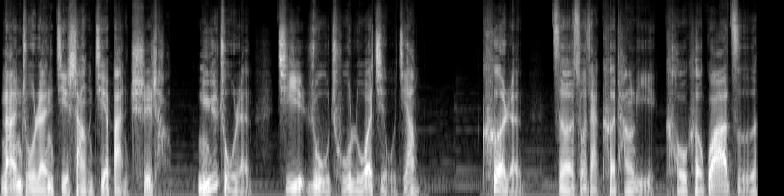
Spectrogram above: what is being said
男主人即上街办吃场，女主人即入厨罗酒浆，客人则坐在客堂里口嗑瓜子，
